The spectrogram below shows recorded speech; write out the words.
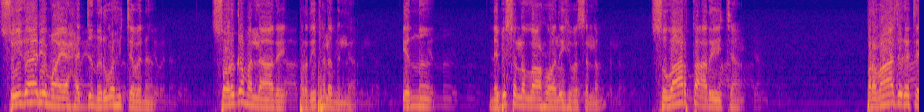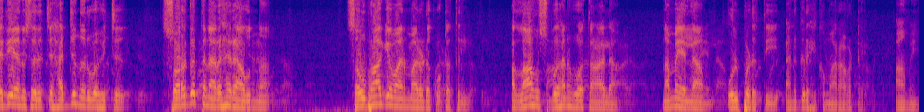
സ്വീകാര്യമായ ഹജ്ജ് നിർവഹിച്ചവന് സ്വർഗമല്ലാതെ പ്രതിഫലമില്ല എന്ന് നബി സല്ലല്ലാഹു അലൈഹി വസല്ലം സുവാർത്ത അറിയിച്ച പ്രവാചക ചര്യ അനുസരിച്ച് ഹജ്ജ് നിർവഹിച്ച് സ്വർഗത്തിന് അർഹരാവുന്ന സൗഭാഗ്യവാന്മാരുടെ കൂട്ടത്തിൽ അള്ളാഹു സുബാനുഭവ താല നമ്മയെല്ലാം ഉൾപ്പെടുത്തി അനുഗ്രഹിക്കുമാറാവട്ടെ. ആമീൻ.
